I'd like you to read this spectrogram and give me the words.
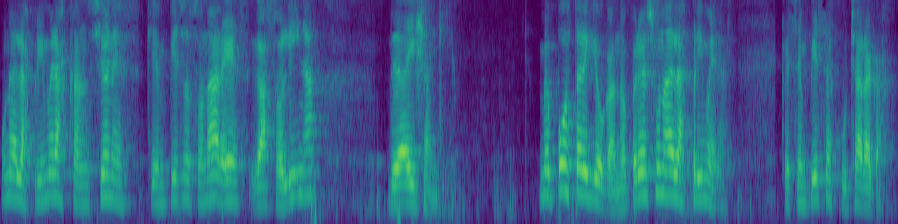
una de las primeras canciones que empieza a sonar es Gasolina de Daddy Yankee. Me puedo estar equivocando, pero es una de las primeras que se empieza a escuchar acá.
